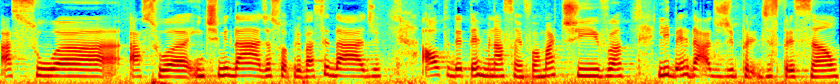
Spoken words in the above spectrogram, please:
à sua, à sua intimidade, à sua privacidade, autodeterminação informativa, liberdade de, de expressão,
